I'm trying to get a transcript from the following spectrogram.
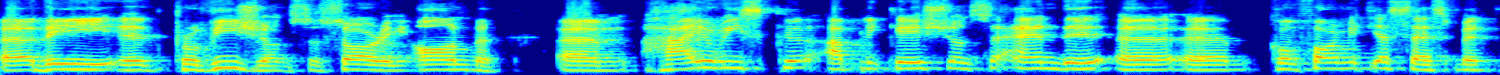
uh, the uh, provisions, sorry, on um, high risk applications and the uh, um, conformity assessment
